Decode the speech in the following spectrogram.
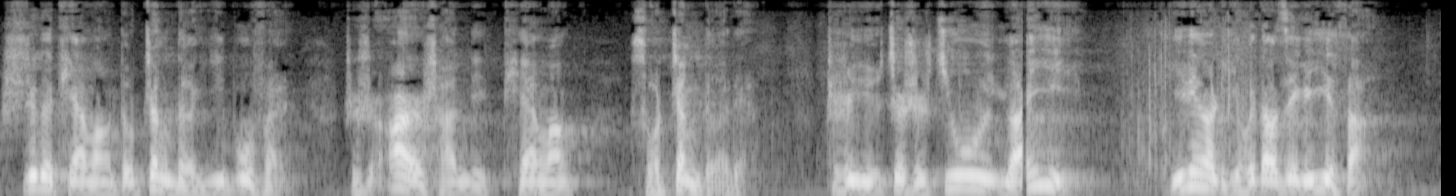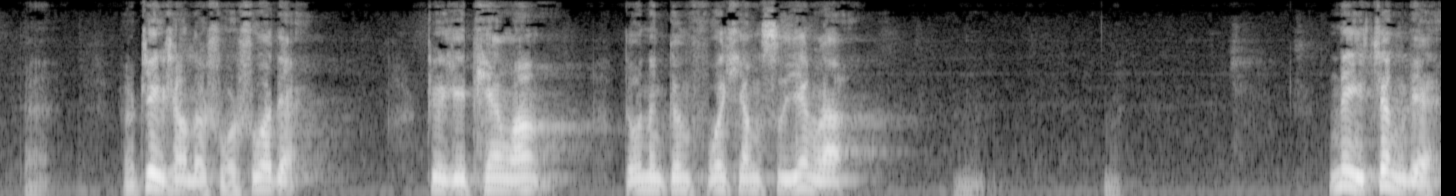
十个天王都证得一部分，这是二禅的天王所证得的。这是这是究原意，一定要理会到这个意思。嗯，这上头所说的这些天王都能跟佛相适应了。嗯嗯，内证的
